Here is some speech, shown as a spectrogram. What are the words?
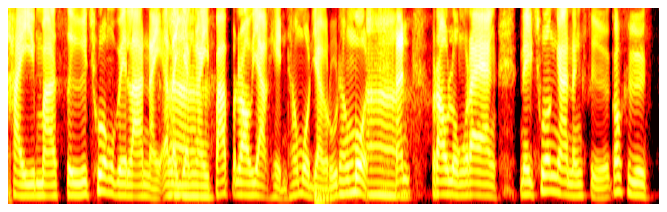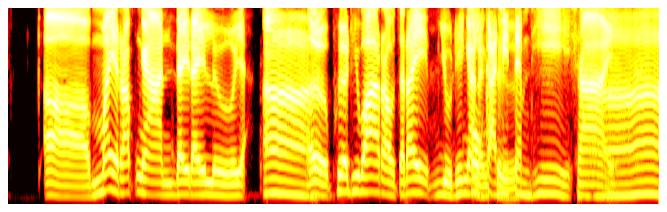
ใครมาซื้อช่วงเวลาไหนอะไรอ่ายัยังไงปั๊บเราอยากเห็นทั้งหมดอยากรู้ทั้งหมดอ่านั้นเราลงแรงในช่วงงานหนังสือก็คือเอ่อ ไม่รับงานใด ๆ เลยอะอ่าเออ เพื่อที่ว่าเราจะได้อยู่ที่งานโฟหนังกัสสือนี้เต็มที่ใช่อ่า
